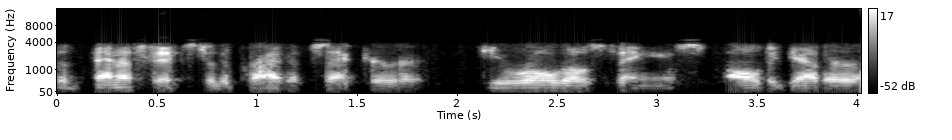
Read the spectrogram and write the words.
the benefits to the private sector. If you roll those things all together,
